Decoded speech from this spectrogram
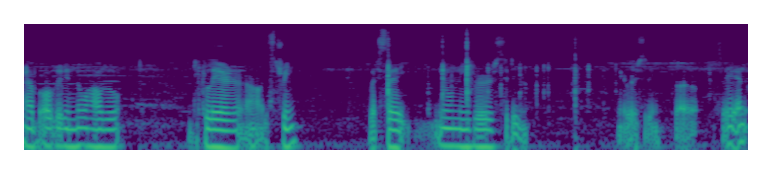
have already know how to declare a string. Let's say university. University. So say and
